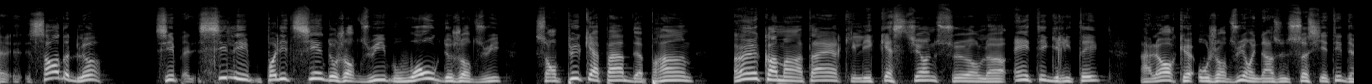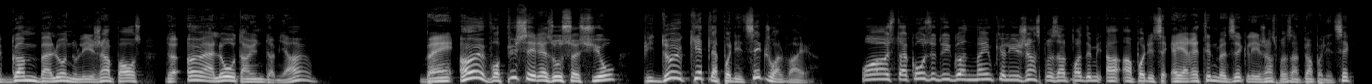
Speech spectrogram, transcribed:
euh, sors de là. Si, si les politiciens d'aujourd'hui, woke d'aujourd'hui, sont plus capables de prendre un commentaire qui les questionne sur leur intégrité, alors qu'aujourd'hui, on est dans une société de gomme ballon où les gens passent de un à l'autre en une demi-heure, ben, un, va plus ses réseaux sociaux, puis deux, quitte la politique, le vert. Ouais, c'est à cause de des gars de même que les gens se présentent pas en, politique. Hey, arrêtez de me dire que les gens se présentent pas en politique.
